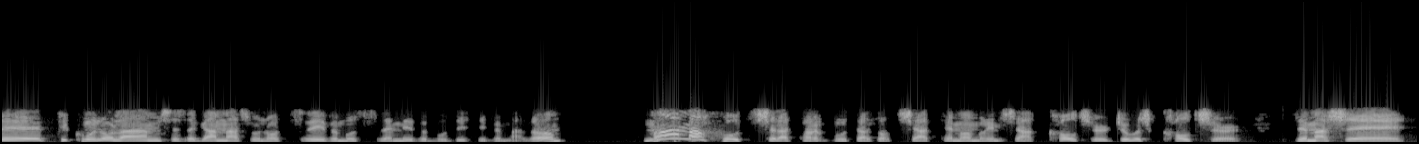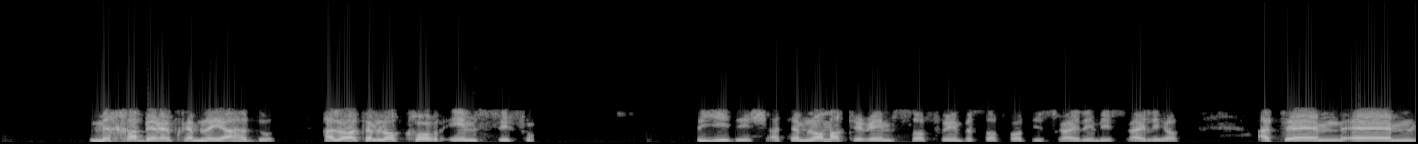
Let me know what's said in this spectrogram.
לתיקון עולם, שזה גם משהו נוצרי ומוסלמי ובודהיסטי ומה לא, מה המהות של התרבות הזאת שאתם אומרים שה-culture, Jewish culture, זה מה ש... מחבר אתכם ליהדות. הלוא אתם לא קוראים ספרות ביידיש, אתם לא מכירים סופרים וסופרות ישראלים וישראליות. אתם... אמ,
